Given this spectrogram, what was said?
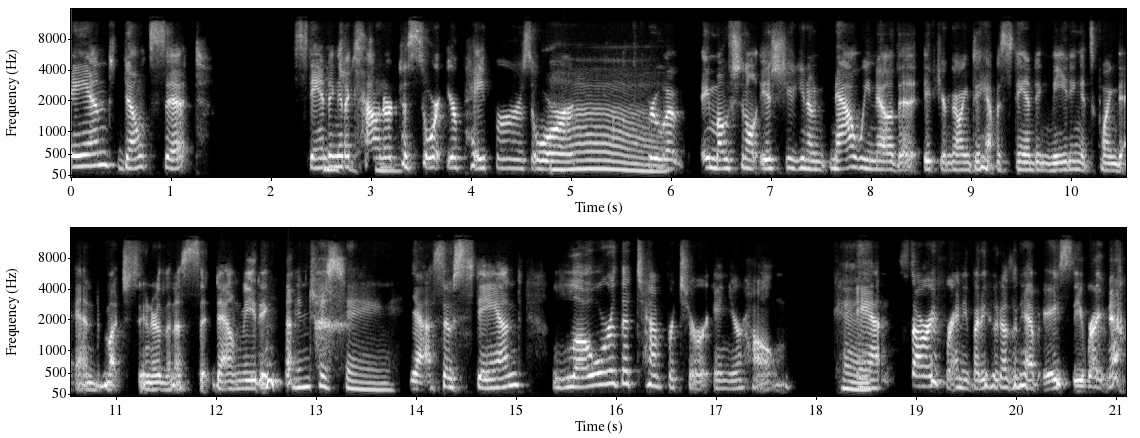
Stand, don't sit. Standing at a counter to sort your papers or through an emotional issue. You know, now we know that if you're going to have a standing meeting, it's going to end much sooner than a sit down meeting. Interesting. yeah. So stand, lower the temperature in your home. Okay. And sorry for anybody who doesn't have AC right now,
